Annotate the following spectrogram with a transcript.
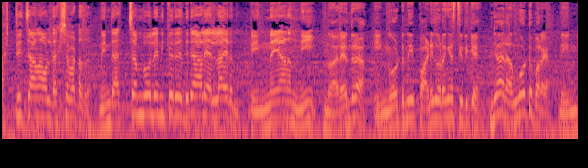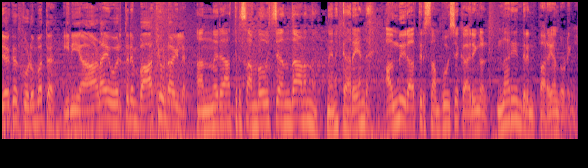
കഷ്ടിച്ചാണ് അവൾ രക്ഷപ്പെട്ടത്. നിന്റെ അച്ഛൻ പോലും എനിക്കൊരു എതിരാളി അല്ലായിരുന്നു. പിന്നെയാണ് നീ. നരേന്ദ്ര ഇങ്ങോട്ട് നീ പണി തുടങ്ങിയ സ്ഥിതിക്ക് ഞാൻ അങ്ങോട്ട് പറയാം. നിന്റെയൊക്കെ കുടുംബത്ത് ഇനി ആണായ ഒരുത്തനും ബാക്കി ഉണ്ടാകില്ല. അന്ന് രാത്രി സംഭവിച്ചത് എന്താണെന്ന് നിനക്കറിയണ്ടേ? അന്ന് രാത്രി സംഭവിച്ച കാര്യങ്ങൾ നരേന്ദ്രൻ പറയാൻ തുടങ്ങി.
